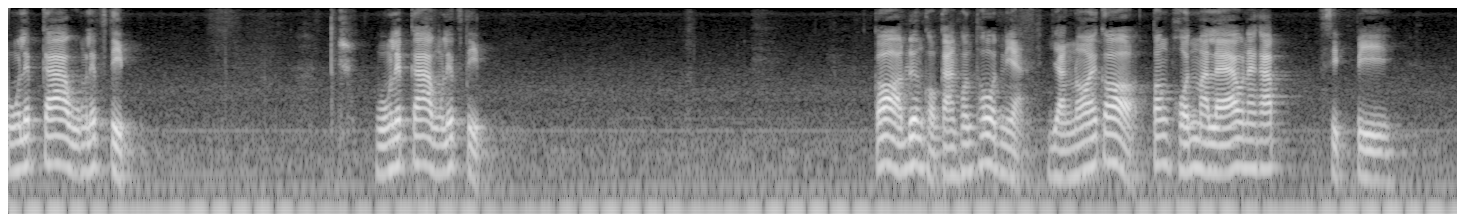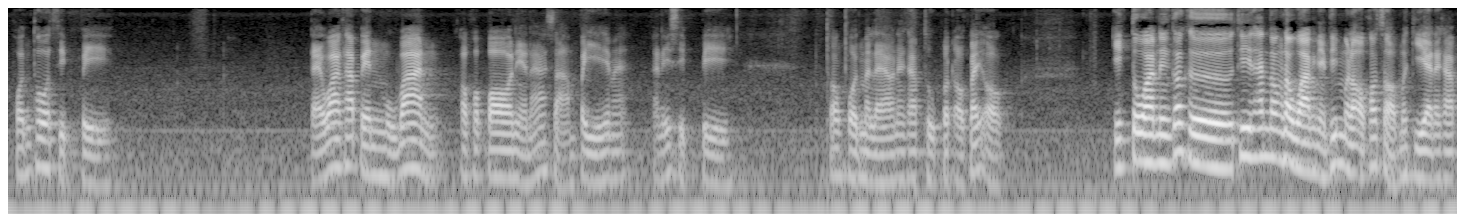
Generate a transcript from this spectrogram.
วงเล็บ 9 วงเล็บ 10 วงเล็บ 9 วงเล็บ 10 ก็เรื่องของการพ้นโทษเนี่ยอย่างน้อยก็ต้องพ้นมาแล้วนะครับ 10 ปี พ้นโทษ 10 ปี แต่ว่าถ้าเป็นหมู่บ้านอพปเนี่ยนะสามปีใช่ไหมอันนี้ 10 ปี ต้องพ้นมาแล้วนะครับ ถูกปลดออกไล่ออก อีกตัวหนึ่งก็คือที่ท่านต้องระวังอย่างที่เราออกข้อสอบเมื่อกี้นะครับ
